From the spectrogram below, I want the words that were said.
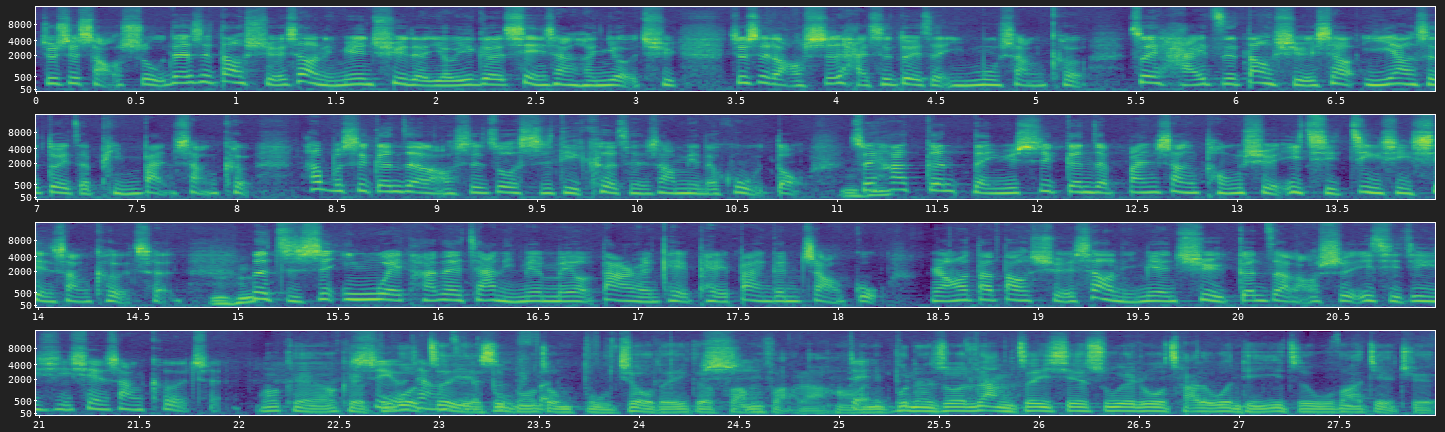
就是少数。但是到学校里面去的有一个现象很有趣，就是老师还是对着荧幕上课，所以孩子到学校一样是对着平板上课，他不是跟着老师做实体课程上面的互动，所以他跟等于是跟着班上同学一起进行线上课程。那只是因为他在家里面没有大人可以陪伴跟照顾，然后他到学校里面去跟着老师一起进行线上课程。OK OK，不过这也是。是某种补救的一个方法了哈，你不能说让这些数位落差的问题一直无法解决。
